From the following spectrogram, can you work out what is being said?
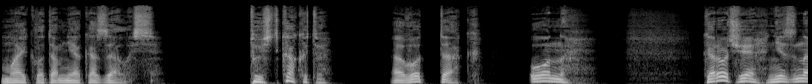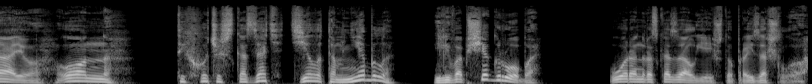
Майкла там не оказалось. «То есть как это?» «А вот так. Он Короче, не знаю, он... Ты хочешь сказать, тела там не было? Или вообще гроба? Уоррен рассказал ей, что произошло.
